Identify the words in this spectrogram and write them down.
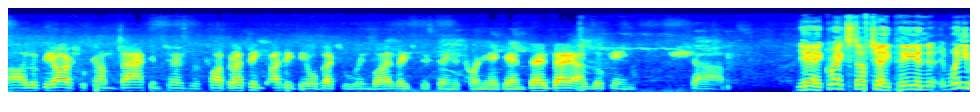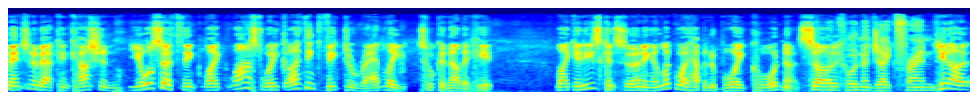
oh, look, the Irish will come back in terms of the fight. But I think I think the All Blacks will win by at least 15 to 20 again. They, they are looking sharp. Yeah, great stuff, JP. And when you mention about concussion, you also think, like last week, I think Victor Radley took another hit. Like it is concerning, and look what happened to Boyd Cordner. So Boyd Cordner, Jake Friend. You know,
